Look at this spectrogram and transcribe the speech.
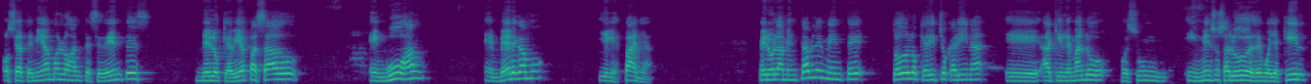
O sea, teníamos los antecedentes de lo que había pasado en Wuhan, en Bérgamo y en España. Pero lamentablemente, todo lo que ha dicho Karina, eh, a quien le mando pues un inmenso saludo desde Guayaquil,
